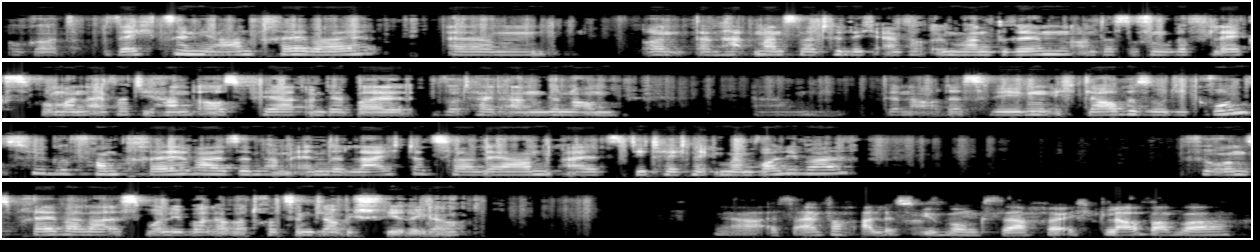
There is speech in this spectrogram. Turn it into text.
oh Gott, 16 Jahren Prellball. Ähm, und dann hat man es natürlich einfach irgendwann drin und das ist ein Reflex, wo man einfach die Hand ausfährt und der Ball wird halt angenommen. Ähm, genau, deswegen, ich glaube, so die Grundzüge vom Prellball sind am Ende leichter zu erlernen als die Techniken beim Volleyball. Für uns Prellballer ist Volleyball aber trotzdem, glaube ich, schwieriger. Ja, ist einfach alles Übungssache. Ich glaube aber,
